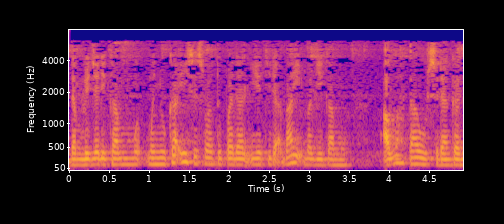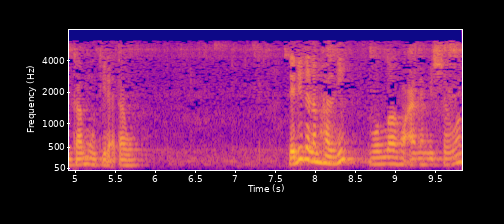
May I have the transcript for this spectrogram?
dan boleh jadi kamu menyukai sesuatu padahal ia tidak baik bagi kamu Allah tahu sedangkan kamu tidak tahu jadi dalam hal ni wallahu a'lam bissawab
